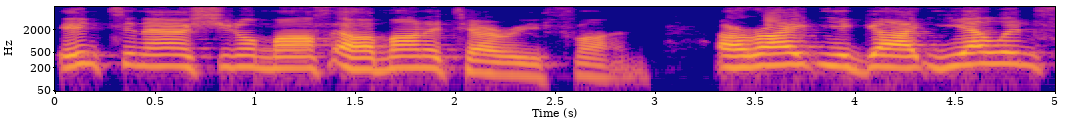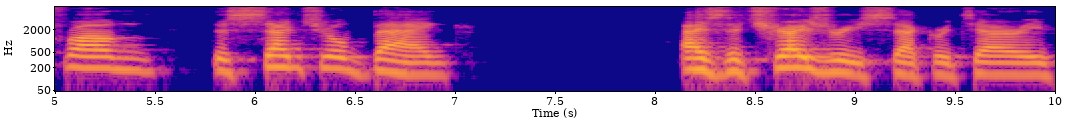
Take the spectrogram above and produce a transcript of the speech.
International uh, Monetary Fund. All right, you got Yellen from the central bank as the Treasury Secretary.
